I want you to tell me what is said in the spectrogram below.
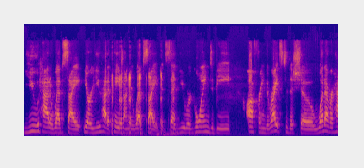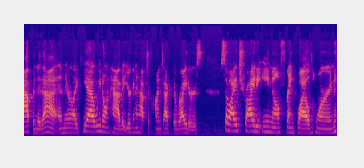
you had a website or you had a page on your website that said you were going to be offering the rights to the show. Whatever happened to that? And they're like, yeah, we don't have it. You're going to have to contact the writers. So I try to email Frank Wildhorn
